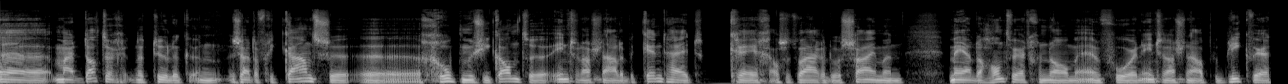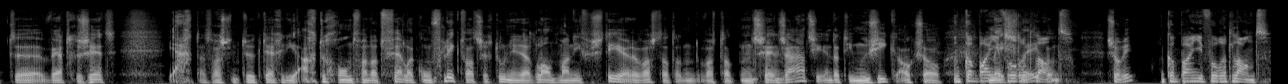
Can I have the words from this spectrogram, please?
Uh, maar dat er natuurlijk een Zuid-Afrikaanse uh, groep muzikanten... internationale bekendheid kreeg, als het ware door Simon... mee aan de hand werd genomen en voor een internationaal publiek werd, uh, werd gezet. Ja, dat was natuurlijk tegen die achtergrond van dat felle conflict... wat zich toen in dat land manifesteerde, was dat een, was dat een sensatie. En dat die muziek ook zo Een campagne voor het land. Sorry? Campagne voor het land.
